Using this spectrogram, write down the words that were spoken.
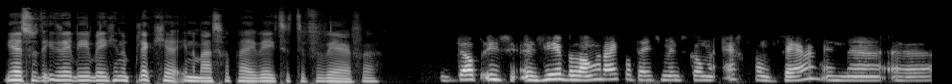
Ja, zodat iedereen weer een beetje een plekje in de maatschappij weet te verwerven. Dat is zeer belangrijk, want deze mensen komen echt van ver. En uh, uh,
